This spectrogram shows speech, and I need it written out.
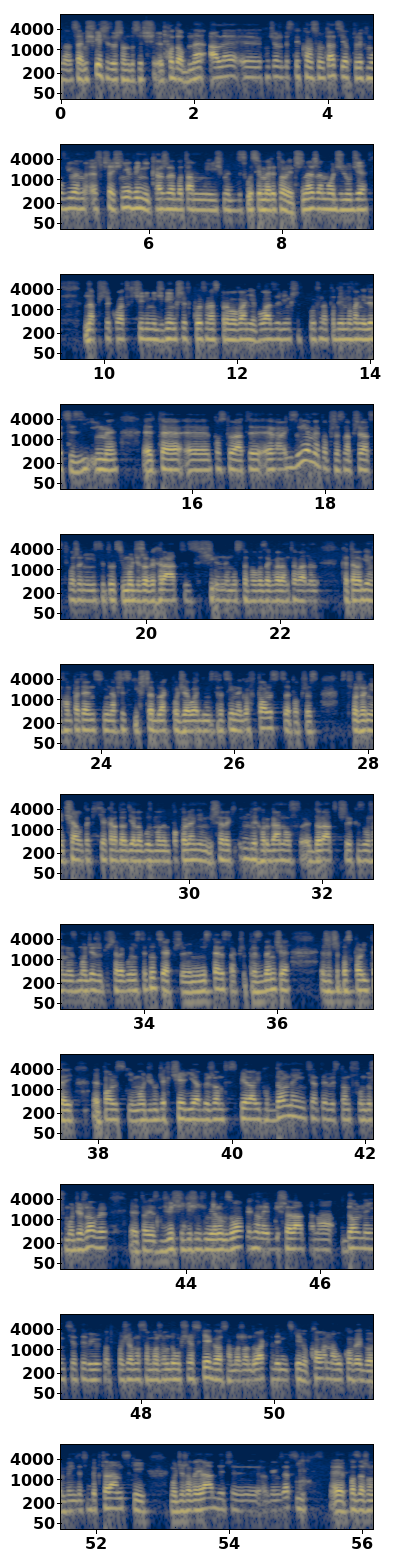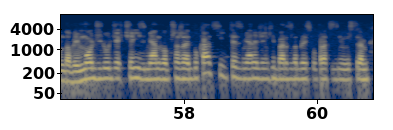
na całym świecie zresztą dosyć podobne, ale y, chociażby z tych konsultacji, o których mówiłem wcześniej, wynika, że, bo tam mieliśmy dyskusje merytoryczne, że młodzi ludzie na przykład chcieli mieć większy wpływ na sprawowanie władzy, większy wpływ na podejmowanie decyzji i my e, te e, postulaty realizujemy poprzez na przykład stworzenie instytucji młodzieżowych rad z silnym ustawowo zagwarantowanym katalogiem kompetencji na wszystkich szczeblach podziału administracyjnego w Polsce, poprzez stworzenie ciał takich jak Rada Dialogu z Młodym Pokoleniem i szereg innych organów doradczych złożonych z młodzieży przy szeregu instytucjach, przy ministerstwach, przy prezydencie Rzeczypospolitej Polskiej. Młodzi ludzie chcieli, aby rząd wspierał ich oddolne inicjatywy, stąd Fundusz Młodzieżowy. E, to jest 210 milionów złotych na najbliższe lata na oddolne inicjatywy już od poziomu samorządu uczniowskiego, samorządu akademickiego, koła naukowego, organizacji doktoranckiej, Młodzieżowej Rady czy organizacji e, pozarządowej. Młodzi ludzie chcieli zmian w obszarze edukacji i te zmiany dzięki bardzo dobrej współpracy z ministrem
